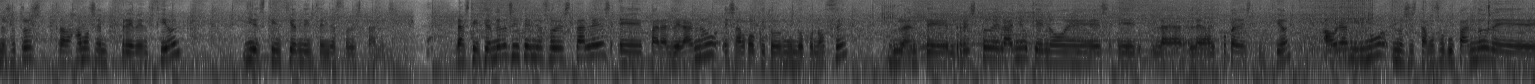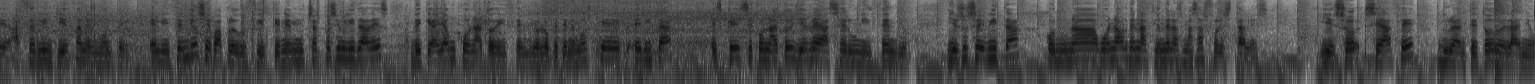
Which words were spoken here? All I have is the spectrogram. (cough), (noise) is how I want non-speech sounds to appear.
Nosotros trabajamos en prevención y extinción de incendios forestales. La extinción de los incendios forestales eh, para el verano es algo que todo el mundo conoce. Durante el resto del año que no es eh, la, época de extinción, ahora mismo nos estamos ocupando de hacer limpieza en el monte. El incendio se va a producir, tiene muchas posibilidades de que haya un conato de incendio. Lo que tenemos que evitar es que ese conato llegue a ser un incendio y eso se evita con una buena ordenación de las masas forestales y eso se hace durante todo el año.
